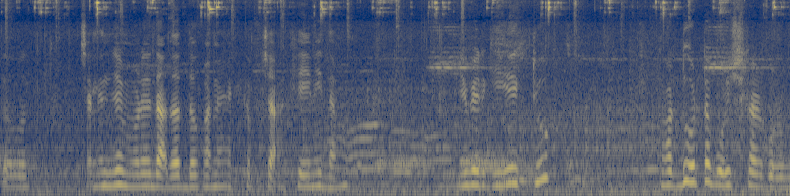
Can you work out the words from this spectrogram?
তো চ্যালেঞ্জের মোড়ে দাদার দোকানে এক কাপ চা খেয়ে নিলাম। এবার গিয়ে একটু ঘর দুয়ারটা পরিষ্কার করব।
